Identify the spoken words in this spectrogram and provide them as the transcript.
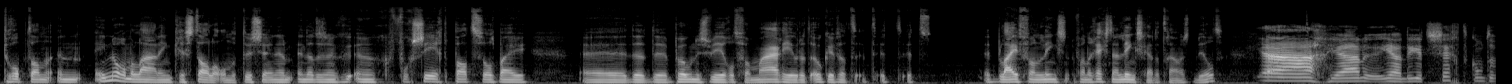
dropt dan een enorme lading kristallen ondertussen. En, en dat is een, een geforceerd pad, zoals bij de, de bonuswereld van Mario. Dat ook heeft dat het, het, het, het blijft van, links, van rechts naar links gaat het trouwens, het beeld. Ja, ja, nu, ja, je het zegt, komt er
